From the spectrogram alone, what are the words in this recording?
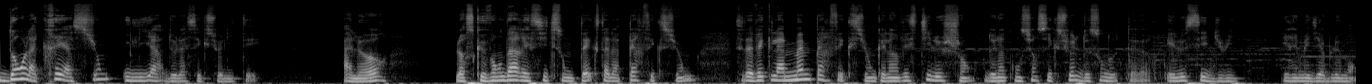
Dans la création, il y a de la sexualité. Alors, lorsque Vanda récite son texte à la perfection, c'est avec la même perfection qu'elle investit le champ de l'inconscient sexuel de son auteur et le séduit irrémédiablement.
